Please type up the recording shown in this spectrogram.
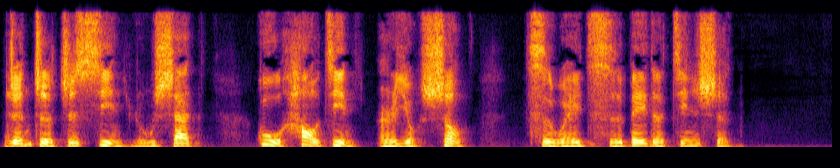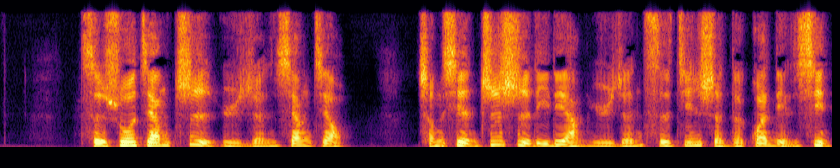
仁者之性如山，故好静而有寿，此为慈悲的精神。此说将智与仁相较，呈现知识力量与仁慈精神的关联性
